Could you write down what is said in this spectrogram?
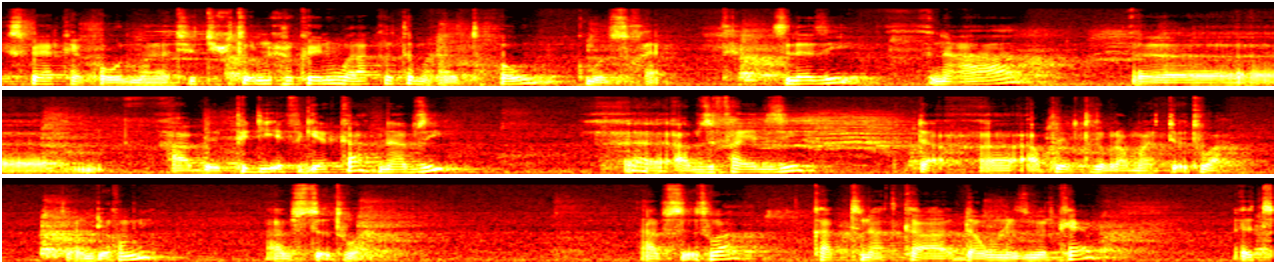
ኤክስፓየር ከይከውን ማለት እዩ ትሕትኡ ንሕር ኮይኑ ወላ ክልተ ማለት ትኸውን ክመልሱካ እዮም ስለዚ ንዓ ኣብ ፒዲኤፍ ጌርካ ናብዚ ኣብዚ ፋይል እዚ ኣፕሎድ ትገብራ ማለት ትእትዋ እንዲኹምኒ ኣብዚ ትእትዋ ኣብዚ ትእትዋ ካብቲ ናትካ ዳውንሎድ ዝበልካዮ እቲ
